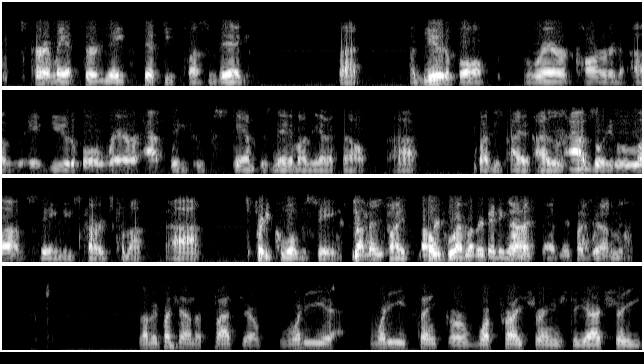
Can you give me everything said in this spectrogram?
it's currently at 38.50 plus vig, but a beautiful rare card of a beautiful rare athlete who stamped his name on the NFL. Uh, I just I, I absolutely love seeing these cards come up. Uh, it's pretty cool to see. Let me- I hope whoever's bidding put on you it, on- let me put you on- Let me put you on the spot, Joe. What do you what do you think, or what price range do you actually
